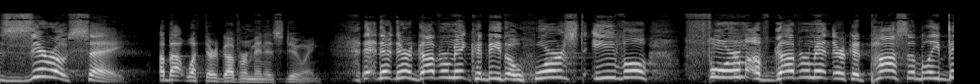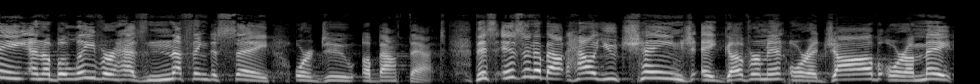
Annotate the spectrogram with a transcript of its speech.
zero say about what their government is doing. Their, their, government could be the worst evil form of government there could possibly be, and a believer has nothing to say or do about that. This isn't about how you change a government or a job or a mate.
